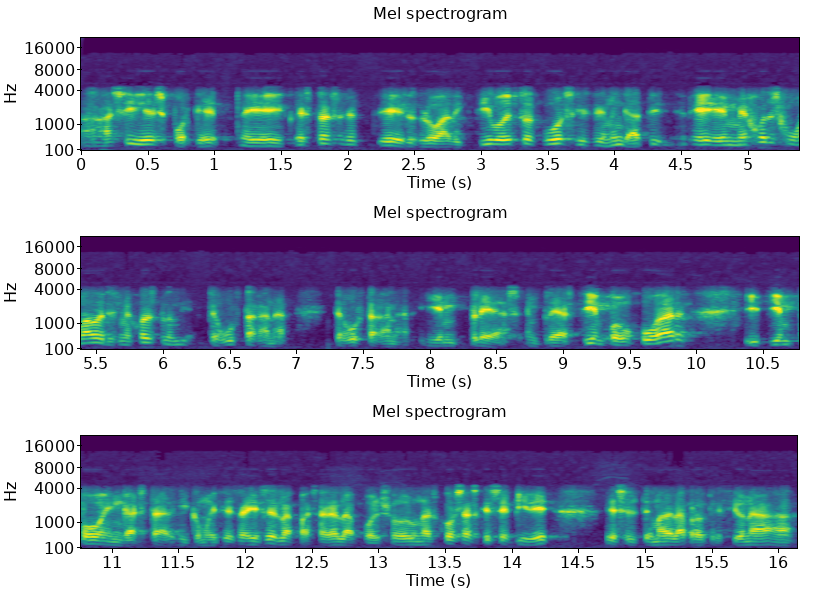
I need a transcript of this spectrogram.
así es, porque eh, esto es eh, lo adictivo de estos juegos que dicen, venga, ti- eh, mejores jugadores, mejores te gusta ganar, te gusta ganar, y empleas, empleas tiempo en jugar y tiempo en gastar, y como dices ahí, esa es la pasarela, por eso unas cosas que se pide es el tema de la protección a,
